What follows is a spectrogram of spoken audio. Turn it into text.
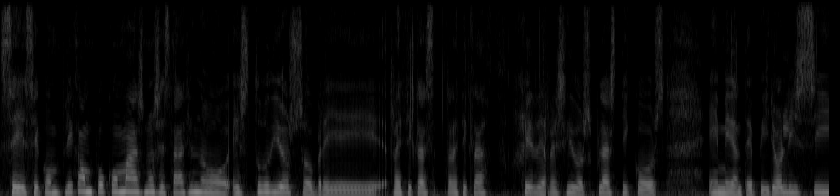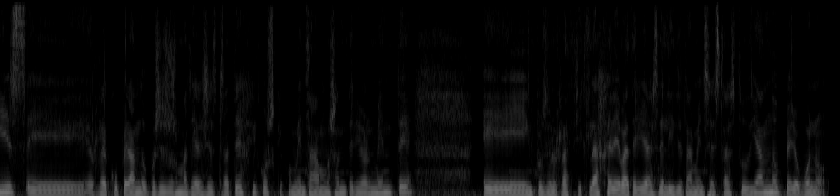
se, se, complica un poco más, ¿no? Se están haciendo estudios sobre reciclaje de residuos plásticos eh, mediante pirólisis, eh, recuperando pues, esos materiales estratégicos que comentábamos anteriormente. Eh, incluso el reciclaje de baterías de litio también se está estudiando, pero bueno,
